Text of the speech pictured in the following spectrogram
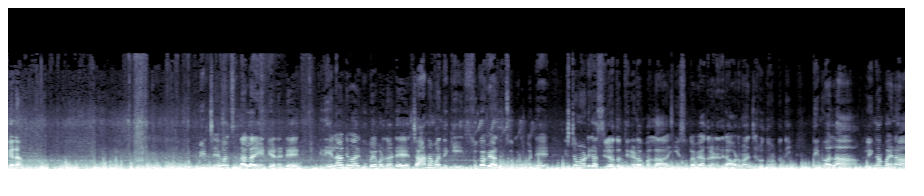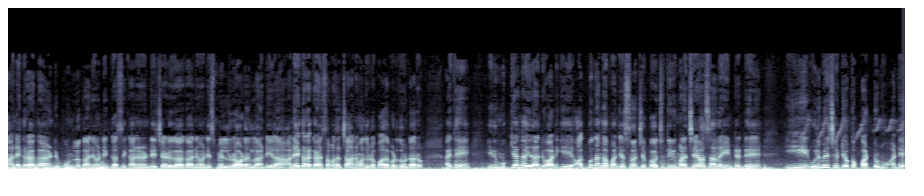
ఓకేనా? చేయవలసిందల్లా ఏంటి అని అంటే ఇది ఎలాంటి వారికి ఉపయోగపడుతుంది అంటే చాలా మందికి సుఖ వ్యాధులు సోకడం అంటే ఇష్టమైనట్టుగా స్త్రీలతో తినడం వల్ల ఈ సుఖ వ్యాధులు అనేది రావడం అనేది జరుగుతూ ఉంటుంది. దీనివల్ల లింగం పైన అనేక రకాలైన పుండ్లు కానివ్వండి గసి కానివ్వండి చెడుగా కానివ్వండి స్మెల్ రావడం లాంటి ఇలా అనేక రకాల సమస్యలు చాలా మంది కూడా బాధపడుతూ ఉంటారు. అయితే ఇది ముఖ్యంగా ఇలాంటి వాటికి అద్భుతంగా పనిచేస్తుందని చెప్పవచ్చు. దీనికి మనం చేయవలసిన ఏంటంటే ఈ ఉలిమిరి చెట్టు యొక్క పట్టును అంటే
